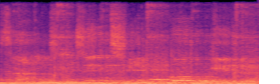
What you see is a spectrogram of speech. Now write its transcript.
사랑 진실을 보기를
